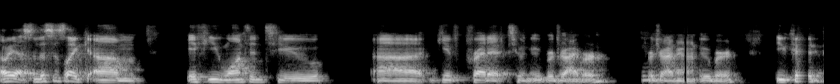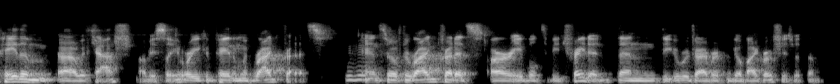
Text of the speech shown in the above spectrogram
Oh yeah, so this is like um, if you wanted to uh, give credit to an Uber driver for mm-hmm. driving on Uber, you could pay them uh, with cash, obviously, or you could pay them with ride credits. Mm-hmm. And so if the ride credits are able to be traded, then the Uber driver can go buy groceries with them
